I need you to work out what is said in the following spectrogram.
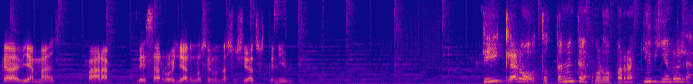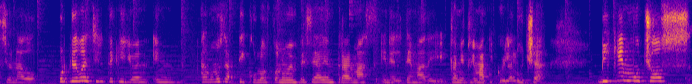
cada día más para desarrollarnos en una sociedad sostenible. Sí, claro, totalmente de acuerdo, Parra. Qué bien relacionado. Porque debo decirte que yo en, algunos artículos, cuando me empecé a adentrar más en el tema de cambio climático y la lucha, vi que muchos,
